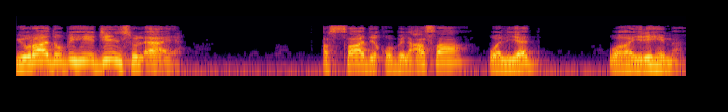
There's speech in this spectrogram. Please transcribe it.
يراد به جنس الآية الصادق بالعصا واليد وغيرهما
